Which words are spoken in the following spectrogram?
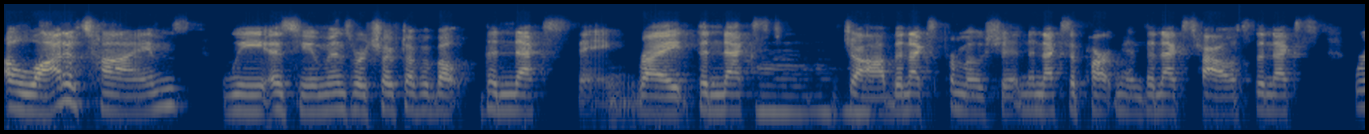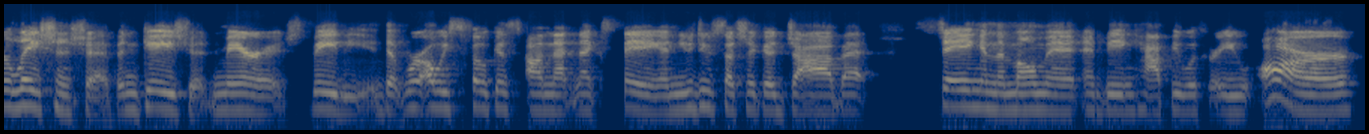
a lot of times we as humans we're tripped up about the next thing, right? The next mm-hmm. job, the next promotion, the next apartment, the next house, the next relationship, engagement, marriage, baby, that we're always focused on that next thing. And you do such a good job at staying in the moment and being happy with where you are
